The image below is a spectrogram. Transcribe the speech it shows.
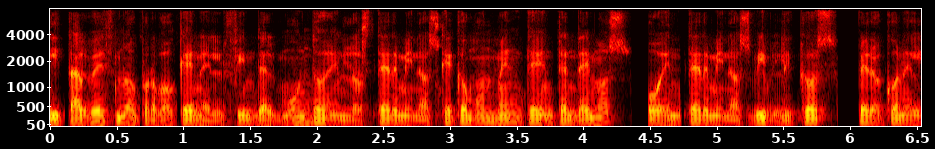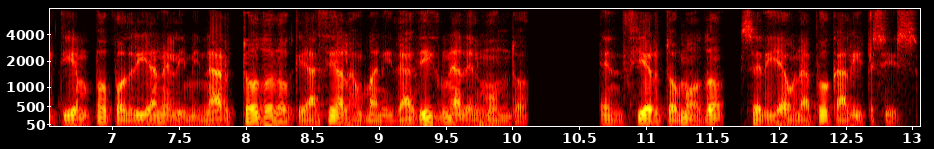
Y tal vez no provoquen el fin del mundo en los términos que comúnmente entendemos, o en términos bíblicos, pero con el tiempo podrían eliminar todo lo que hace a la humanidad digna del mundo. En cierto modo, sería un apocalipsis.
